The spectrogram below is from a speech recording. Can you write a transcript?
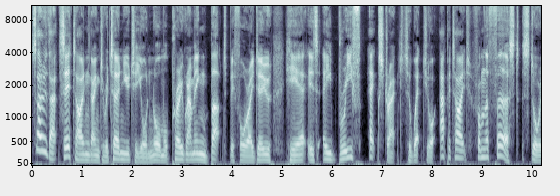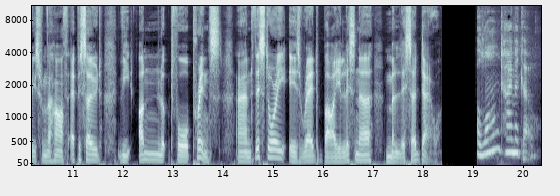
So that's it. I'm going to return you to your normal programming, but before I do, here is a brief extract to whet your appetite from the first Stories from the Hearth episode, The Unlooked For Prince. And this story is read by listener Melissa Dow. A long time ago,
